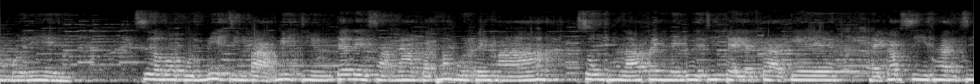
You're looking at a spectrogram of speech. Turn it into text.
ำมือนี้เสื้อว่าบุญมีจริงบาปมีจริงจะได้สั่งนามกับท่าบุญไปหา ทรงพละไปให้ด้วยที่ใจอัตราแกให้กับสีท่านสี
